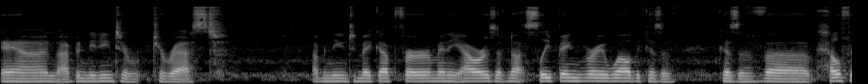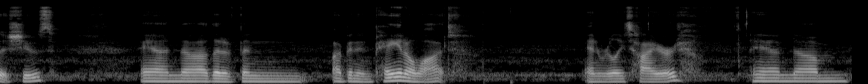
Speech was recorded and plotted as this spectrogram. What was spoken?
And I've been needing to, to rest. I've been needing to make up for many hours of not sleeping very well because of because of uh, health issues, and uh, that have been I've been in pain a lot and really tired. And um,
